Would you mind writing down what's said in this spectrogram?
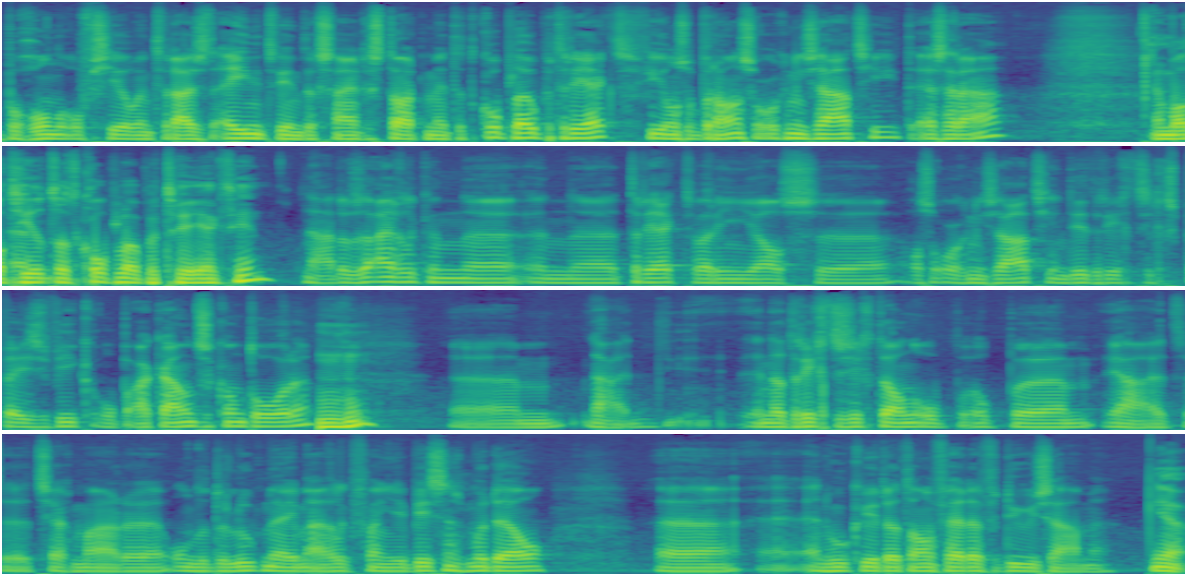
begonnen officieel in 2021 zijn gestart met het koplopertraject via onze brancheorganisatie, het SRA. En wat hield dat koplopertraject in? Nou, dat is eigenlijk een, een, een traject waarin je als, als organisatie, en dit richt zich specifiek op accountantskantoren. Mm -hmm. um, nou, en dat richtte zich dan op, op um, ja, het, het, zeg maar uh, onder de loep nemen eigenlijk van je businessmodel. Uh, en hoe kun je dat dan verder verduurzamen? Ja,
